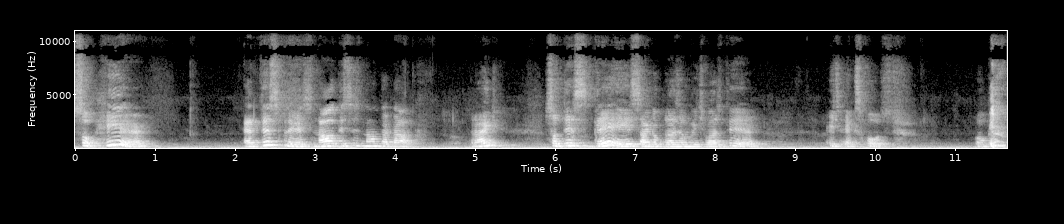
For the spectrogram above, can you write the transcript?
so here, at this place, now this is not the dark, right? So this gray cytoplasm which was there is exposed. Okay?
